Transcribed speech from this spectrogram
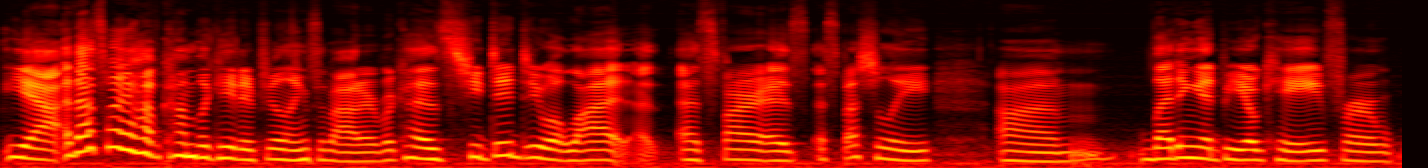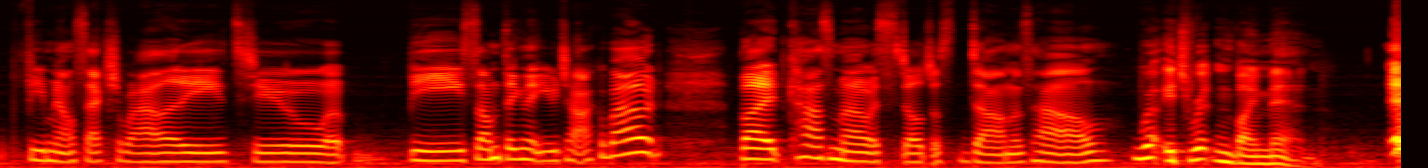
yeah, that's why I have complicated feelings about her because she did do a lot uh, as far as especially um, letting it be okay for female sexuality to be something that you talk about. But Cosmo is still just dumb as hell. Well, it's written by men.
